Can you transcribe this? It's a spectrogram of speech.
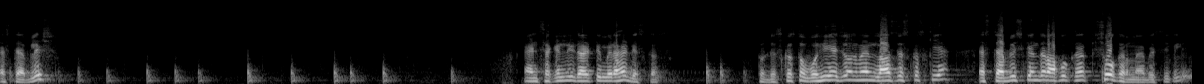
एस्टेब्लिश एंड सेकेंडली डायरेक्टिव मेरा है डिस्कस तो डिस्कस तो वही है जो मैंने लास्ट डिस्कस किया एस्टेब्लिश के अंदर आपको शो करना है बेसिकली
